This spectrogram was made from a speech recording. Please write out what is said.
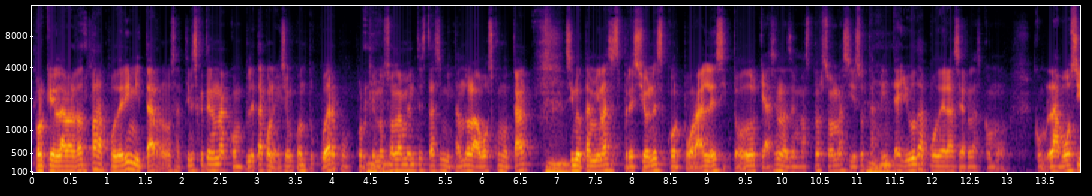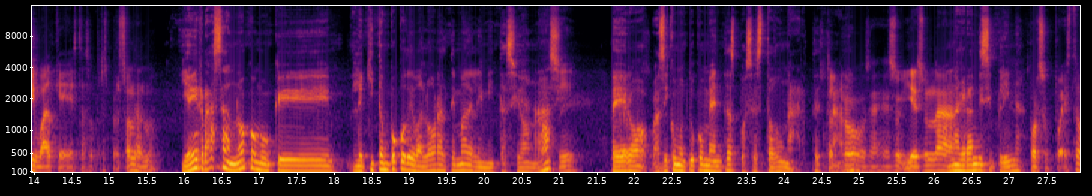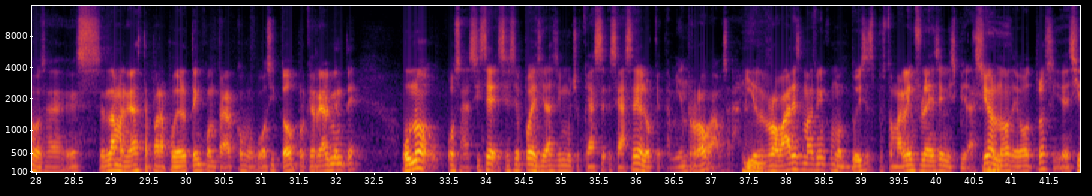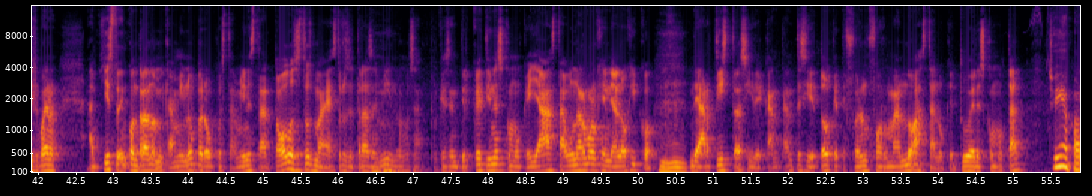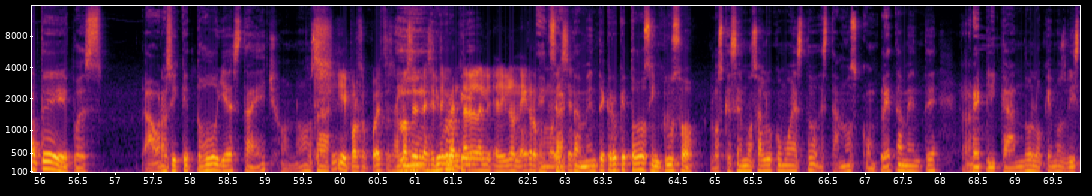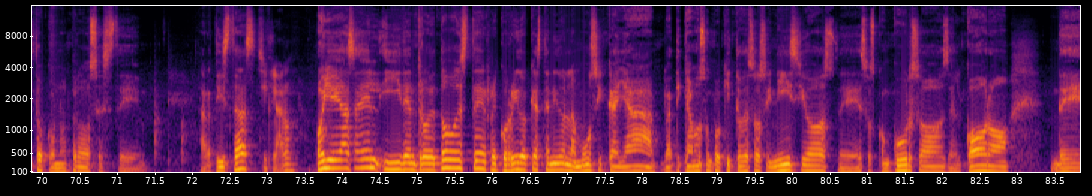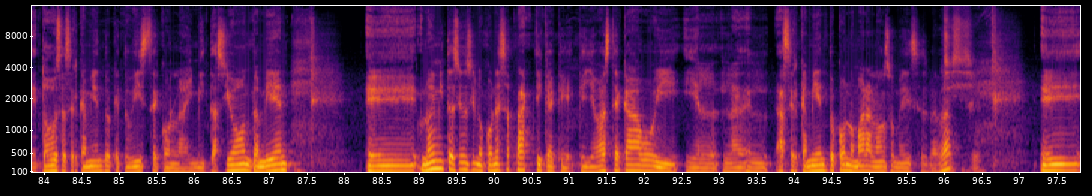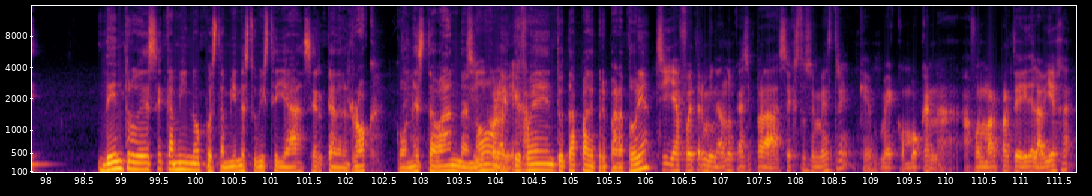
Porque la verdad, para poder imitar, o sea, tienes que tener una completa conexión con tu cuerpo, porque no solamente estás imitando la voz como tal, sino también las expresiones corporales y todo lo que hacen las demás personas, y eso también te ayuda a poder hacerlas como, como la voz igual que estas otras personas, ¿no? Y hay raza, ¿no? Como que le quita un poco de valor al tema de la imitación, ¿no? Ah, sí. Pero así como tú comentas, pues es todo un arte. Claro, o sea, eso, y es una... Una gran disciplina. Por supuesto, o sea, es, la manera hasta para poderte encontrar como voz y todo, porque realmente uno, o sea, sí se, sí se puede decir así mucho que se hace de lo que también roba, o sea, y robar es más bien como tú dices, pues tomar la influencia y la inspiración, ¿no? De otros y decir, bueno, aquí estoy encontrando mi camino, pero pues también está todos estos maestros detrás de mí, ¿no? O sea, porque sentir que tienes como que ya hasta un árbol genealógico de artistas y de cantantes y de todo que te fueron formando hasta lo que tú eres como tal. Sí, aparte, pues ahora sí que todo ya está hecho, ¿no? O sea, sí, por supuesto. O sea, no se necesita inventar el, hilo negro, como Exactamente. Creo que todos, incluso los que hacemos algo como esto, estamos completamente replicando lo que hemos visto con otros, este, artistas. Sí, claro. Oye, Azael, y dentro de todo este recorrido que has tenido en la música, ya platicamos un poquito de esos inicios, de esos concursos, del coro, de todo ese acercamiento que tuviste con la imitación también. Eh, no imitación, sino con esa práctica que, llevaste a cabo y, el, acercamiento con Omar Alonso, me dices, ¿verdad? Sí, sí, sí. Eh, dentro de ese camino, pues también estuviste ya cerca del rock con esta banda, ¿no? Con la que fue en tu etapa de preparatoria. Sí, ya fue terminando casi para sexto semestre, que me convocan a, formar parte de ahí de la vieja.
